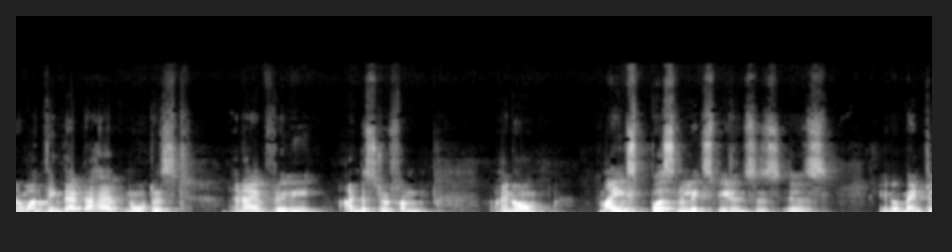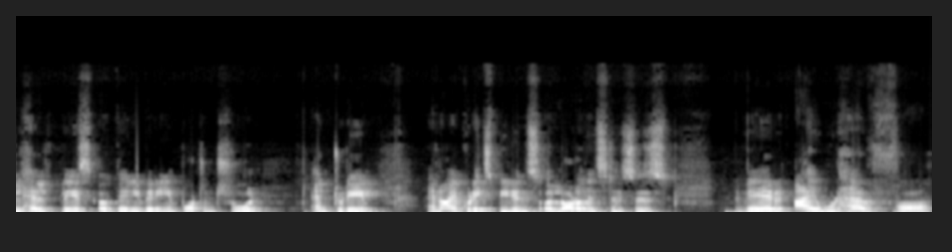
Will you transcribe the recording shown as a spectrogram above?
now one thing that i have noticed and i have really understood from i know my ex- personal experiences is you know mental health plays a very very important role and today know I could experience a lot of instances where I would have uh,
